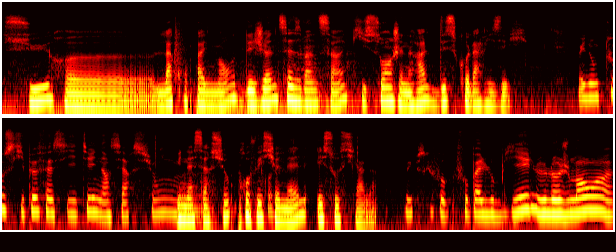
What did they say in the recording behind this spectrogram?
sur l'accompagnement des jeunes 16-25 qui sont en général déscolarisés. Oui, donc tout ce qui peut faciliter une insertion. Une insertion professionnelle et sociale. Oui, parce qu'il ne faut, faut pas l'oublier, le logement euh,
